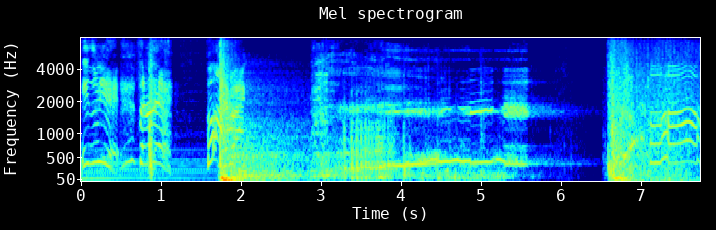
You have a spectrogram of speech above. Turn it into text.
泉下がれ！やばいああ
